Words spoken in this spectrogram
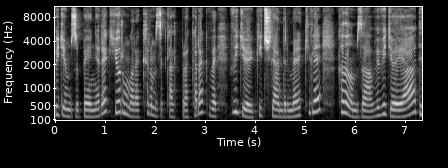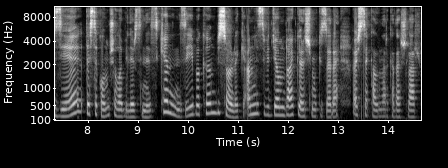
Videomuzu beğenerek yorumlara kırmızı kalp bırakarak ve videoyu güçlendirmek ile kanalımıza ve videoya diziye destek olmuş olabilirsiniz. Kendinize iyi bakın. Bir sonraki analiz videomda görüşmek üzere. Hoşçakalın arkadaşlar.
